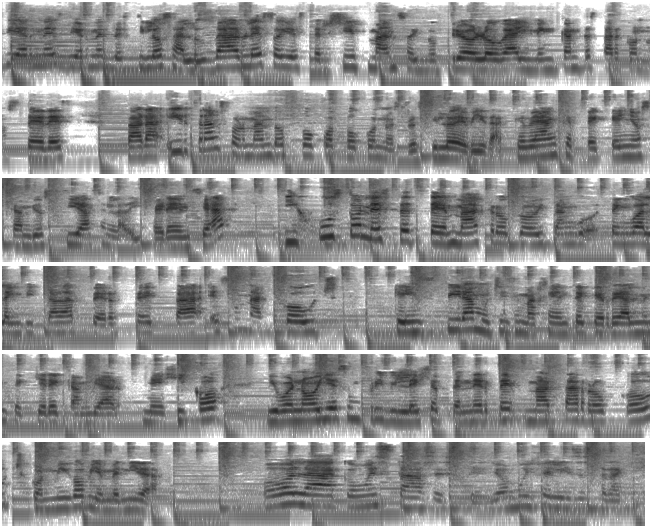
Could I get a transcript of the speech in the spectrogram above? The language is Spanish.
viernes, viernes de estilo saludable. Soy Esther Schiffman, soy nutrióloga y me encanta estar con ustedes para ir transformando poco a poco nuestro estilo de vida, que vean que pequeños cambios sí hacen la diferencia. Y justo en este tema, creo que hoy tengo, tengo a la invitada perfecta, es una coach que inspira a muchísima gente que realmente quiere cambiar México. Y bueno, hoy es un privilegio tenerte, Marta Rock Coach, conmigo, bienvenida. Hola, ¿cómo estás? Este, yo muy feliz de estar aquí.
